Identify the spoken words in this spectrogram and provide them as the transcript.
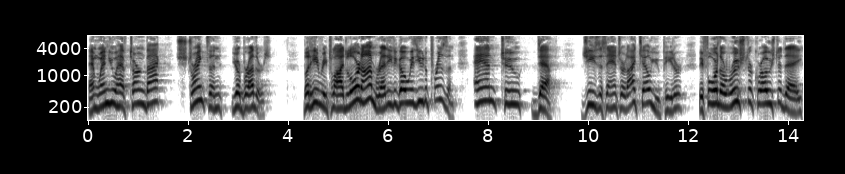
And when you have turned back, strengthen your brothers. But he replied, Lord, I'm ready to go with you to prison and to death. Jesus answered, I tell you, Peter, before the rooster crows today,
